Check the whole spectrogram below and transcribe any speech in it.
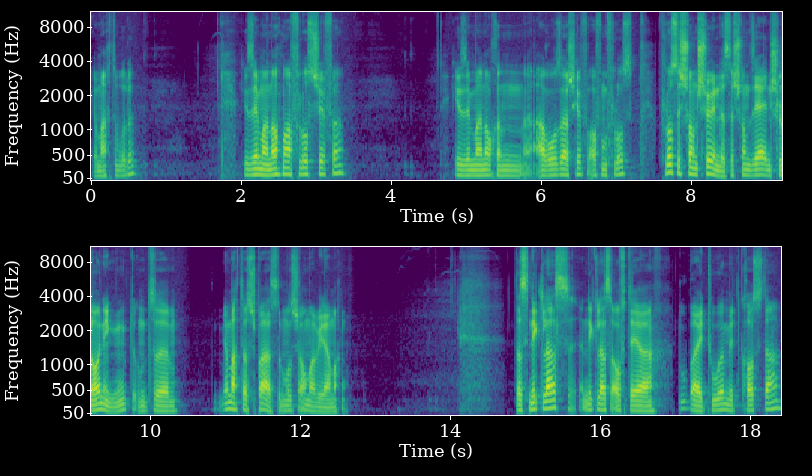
gemacht wurde. Hier sehen wir nochmal Flussschiffe. Hier sehen wir noch ein Arosa-Schiff auf dem Fluss. Fluss ist schon schön, das ist schon sehr entschleunigend und äh, mir macht das Spaß, das muss ich auch mal wieder machen. Das Niklas, Niklas auf der Dubai-Tour mit Costa,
